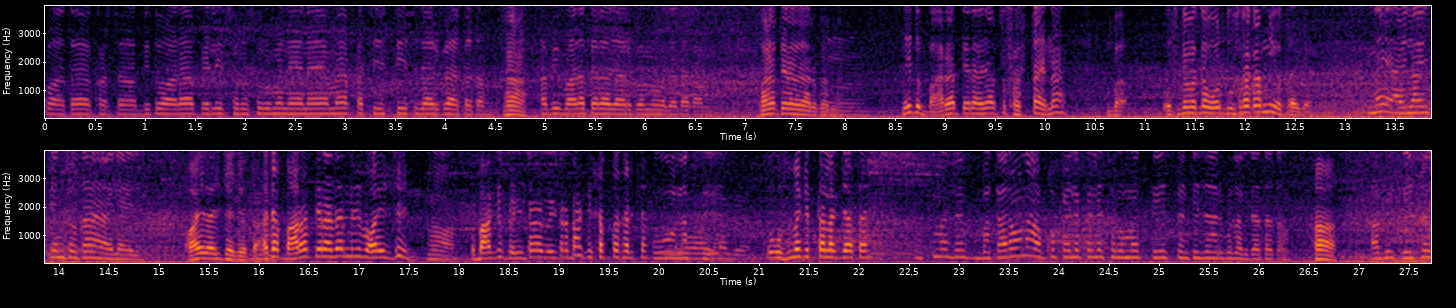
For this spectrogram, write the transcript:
को आता है खर्चा। अभी तो आ रहा है पहले शुरू शुरू में नया नया में पच्चीस तीस हज़ार रुपये आता था। हाँ। अभी बारह तेरह हज़ार रुपये में हो जाता काम। बारह तेरह हज़ार रुपये में। हम्म। नहीं तो बारह तेरह हज़ार तो सस्ता है ना? उसमें मतलब और दूसरा काम नहीं होता है क्या? नहीं ऑयल ऑयल चेंज होता है oil oil oil oil change होता है। अच्छा बारह तेरह हज़ार में सिर्फ़ ऑयल चेंज हाँ. और बाकी फ़िल्टर विल्टर बाकी सबका खर्चा? वो अलग से. तो उसमें कितना लग जाता है? उसमें देख बता रहा हूँ ना आपको पहले पहले शुरू में तीस पैंतीस हज़ार रुपये लग जाता था. हाँ. अभी जैसे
